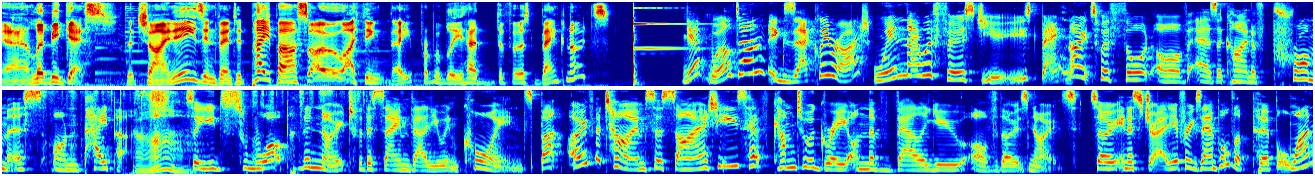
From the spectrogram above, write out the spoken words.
And let me guess, the Chinese invented paper, so I think they probably had the first banknotes? Yep, well done. Exactly right. When they were first used, banknotes were thought of as a kind of promise on paper. Ah. So you'd swap the note for the same value in coins. But over time, societies have come to agree on the value of those notes. So in Australia, for example, the purple one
